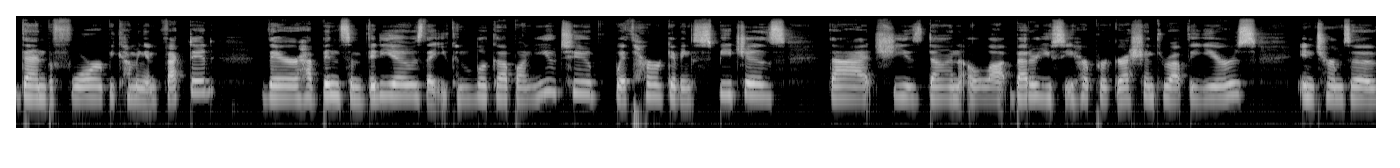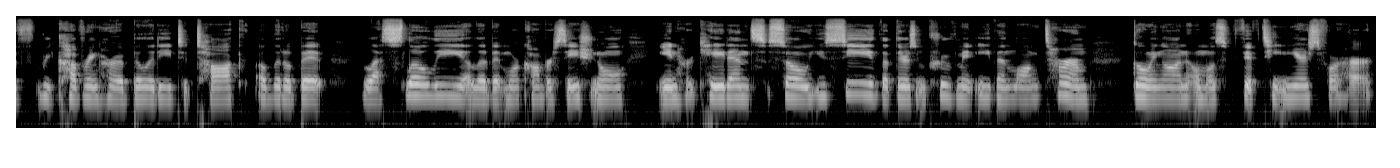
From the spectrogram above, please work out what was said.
than before becoming infected. There have been some videos that you can look up on YouTube with her giving speeches that she has done a lot better. You see her progression throughout the years in terms of recovering her ability to talk a little bit less slowly, a little bit more conversational in her cadence. So you see that there's improvement even long term going on almost 15 years for her.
